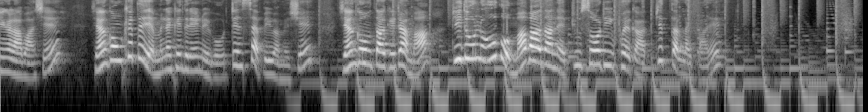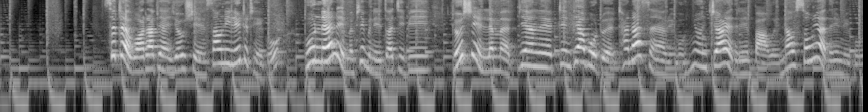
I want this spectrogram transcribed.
မင်္ဂလာပါရှင်ရန်ကုန်ခေတ်သစ်ရဲ့မနက်ခင်းသတင်းတွေကိုတင်ဆက်ပေးပါမယ်ရှင်ရန်ကုန်တာဂေတာမှာပြည်သူလူအုပ်ကိုမဘာသာနဲ့ပြူစောတိအဖွဲ့ကပြစ်တက်လိုက်ပါတယ်စစ်တပ်ဝါဒပြန်ရုပ်ရှင်စောင်းနီလေးတစ်ထည်ကိုဝန်နန်းတွေမဖြစ်မနေတွားကြည့်ပြီးရုပ်ရှင်လက်မှတ်ပြန်လည်တင်ပြဖို့အတွက်ဌာနဆိုင်ရာတွေကိုညွှန်ကြားတဲ့သတင်းပါဝင်နောက်ဆုံးရသတင်းတွေကို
